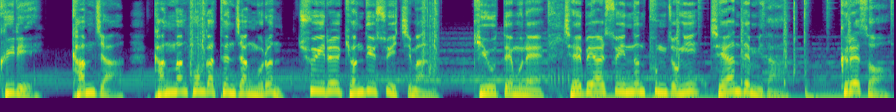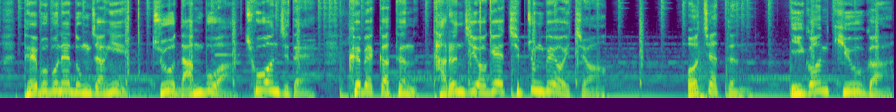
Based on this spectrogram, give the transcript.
귀리, 감자, 강낭콩 같은 작물은 추위를 견딜 수 있지만 기후 때문에 재배할 수 있는 품종이 제한됩니다. 그래서 대부분의 농장이 주 남부와 초원지대, 크벡 같은 다른 지역에 집중되어 있죠. 어쨌든 이건 기후가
